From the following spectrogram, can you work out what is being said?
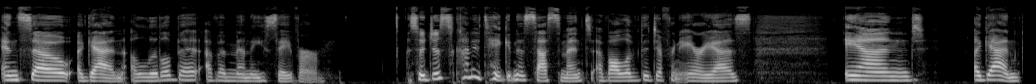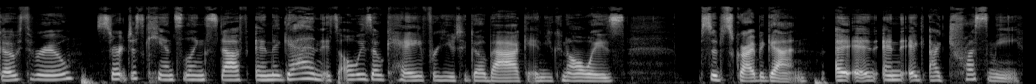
And so, again, a little bit of a money saver. So just kind of take an assessment of all of the different areas and again, go through, start just canceling stuff. And again, it's always okay for you to go back and you can always subscribe again. And, and, and I trust me,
